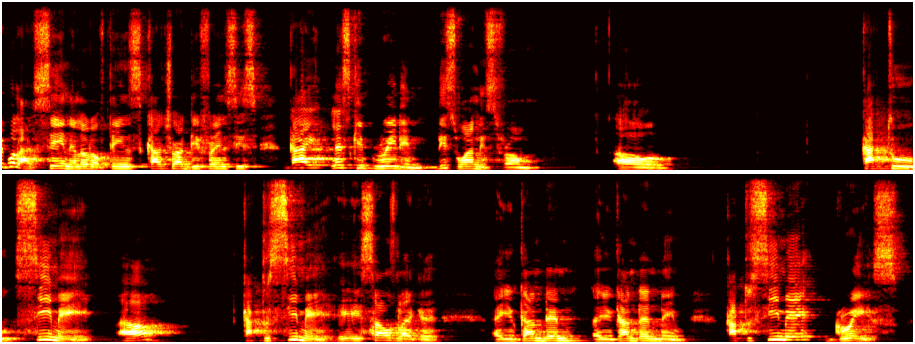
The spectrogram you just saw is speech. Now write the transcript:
People are saying a lot of things, cultural differences. Guy, let's keep reading. This one is from uh, Katusime. Uh, Katusime. It sounds like a, a Ugandan a Ugandan name. Katusime Grace.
